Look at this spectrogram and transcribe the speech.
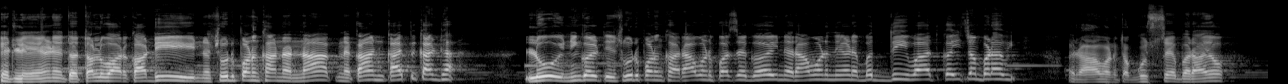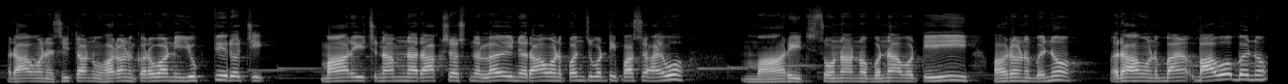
એટલે એણે તો તલવાર કાઢીને સુરપણખાના નાક ને કાન કાપી કાઢ્યા. લોહી નીકળતી સુરપણખા રાવણ પાસે ગઈ ને રાવણને એણે બધી વાત કઈ સંભળાવી. રાવણ તો ગુસ્સે ભરાયો. રાવણે સીતાનું હરણ કરવાની યુક્તિ રચી. મારીચ નામના રાક્ષસને લઈને રાવણ પંચવટી પાસે આવ્યો. મારીચ સોનાનો બનાવટી હરણ બન્યો. રાવણ બાવો બન્યો.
